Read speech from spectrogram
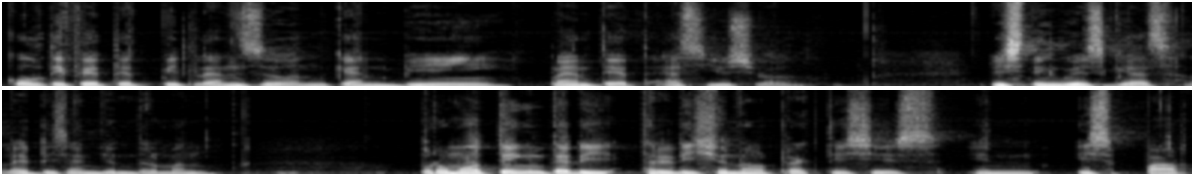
cultivated peatland zone can be planted as usual. Distinguished guests, ladies and gentlemen, promoting traditional practices in is part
